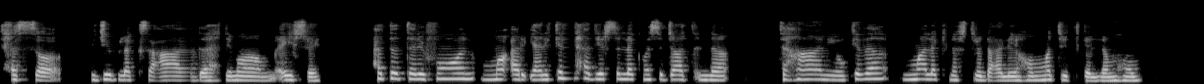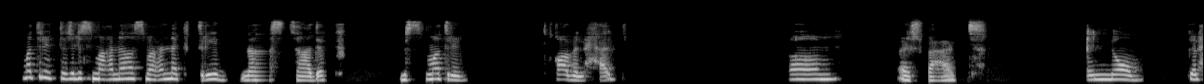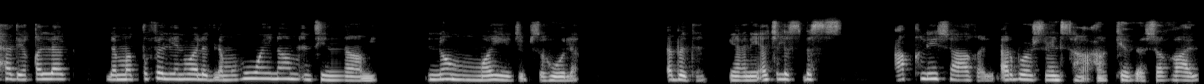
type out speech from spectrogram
تحسه يجيب لك سعادة اهتمام أي شيء حتى التليفون ما أر... يعني كل حد يرسل لك مسجات إنه تهاني وكذا ما لك نفس ترد عليهم ما تريد تكلمهم. ما تريد تجلس مع ناس مع إنك تريد ناس تساعدك بس ما تريد تقابل حد. أم إيش بعد؟ النوم. كل حد يقلك لما الطفل ينولد لما هو ينام أنت نامي. النوم ما يجي بسهولة أبدا. يعني أجلس بس عقلي شاغل أربعة وعشرين ساعة كذا شغال.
